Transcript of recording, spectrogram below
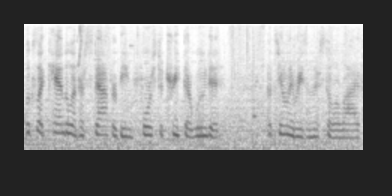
Looks like Candle and her staff are being forced to treat their wounded. That's the only reason they're still alive.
